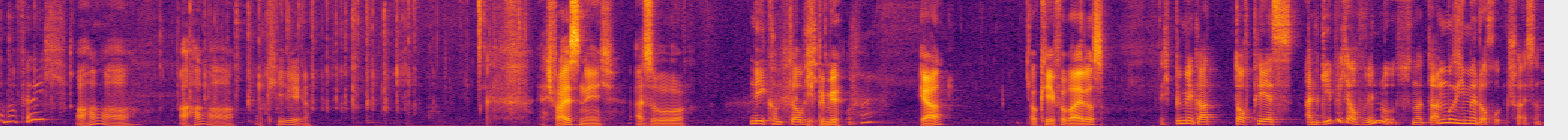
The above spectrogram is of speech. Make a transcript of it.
unauffällig. Aha. Aha, okay. Ich weiß nicht. Also. Nee, kommt, glaube ich. Ich bin mir. Ja? Okay, für beides. Ich bin mir gerade. Doch, PS angeblich auch Windows. Na, dann muss ich mir doch holen. Scheiße.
